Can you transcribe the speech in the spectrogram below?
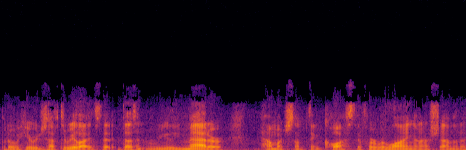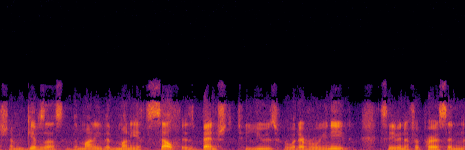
But over here, we just have to realize that it doesn't really matter how much something costs if we're relying on Hashem, that Hashem gives us the money. The money itself is benched to use for whatever we need. So even if a person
